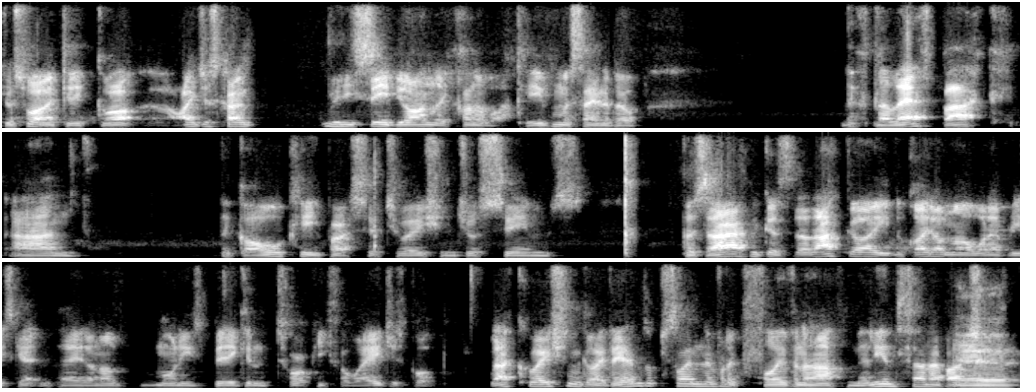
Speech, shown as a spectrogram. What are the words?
just what I got, I just can't really see beyond like kind of what Kevin was saying about the, the left back and the goalkeeper situation. Just seems bizarre because that guy. Look, I don't know whatever he's getting paid. I know money's big in Turkey for wages, but that Croatian guy, they ended up signing him for like five and a half million. Yeah.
